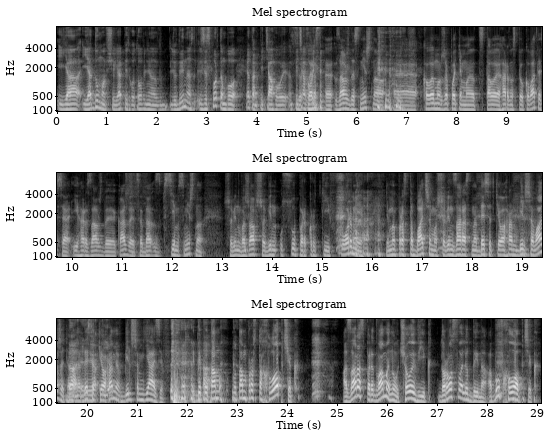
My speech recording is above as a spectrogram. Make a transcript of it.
і я, я думав, що я підготовлена людина зі спортом, бо я там підтягую, підтягую. Зараз е, завжди смішно. Е, коли ми вже потім е, стали гарно спілкуватися, Ігор завжди каже, це всім смішно. Що він вважав, що він у суперкрутій формі, і ми просто бачимо, що він зараз на 10 кілограм більше важить, Да, але на 10 я- кілограмів більше м'язів. І типу, там, ну там просто хлопчик, а зараз перед вами ну, чоловік, доросла людина, а був хлопчик.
